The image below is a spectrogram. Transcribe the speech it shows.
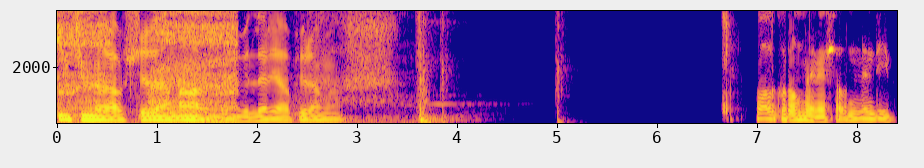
Kim kimle kapışıyor ben anlamadım ya. Birileri yapıyor ama. Valkır olmayan hesaba ne diyeyim?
